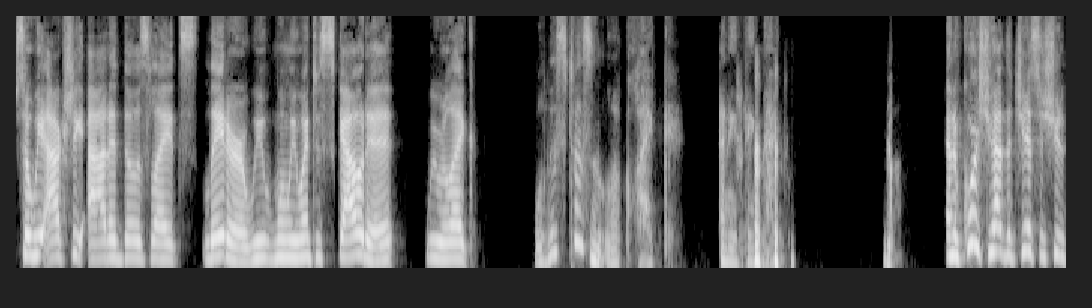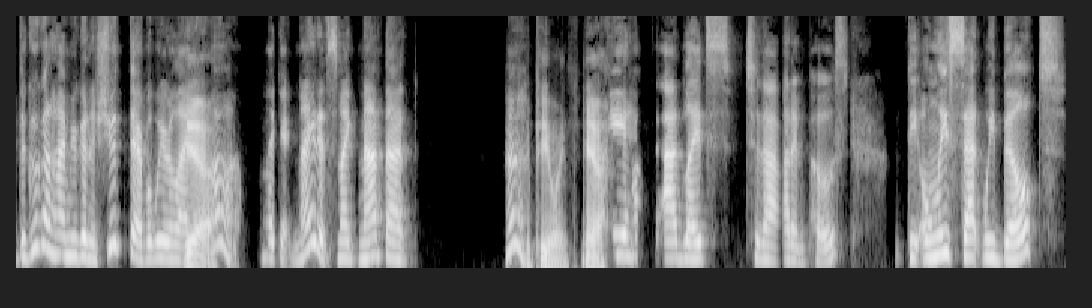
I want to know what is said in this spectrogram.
So we actually added those lights later. We when we went to scout it, we were like, well, this doesn't look like anything that uh, And of course, you have the chance to shoot at the Guggenheim, you're going to shoot there, but we were like, Yeah. oh, like at night it's like not that huh. Appealing. Yeah. We have to add lights to that in post. The only set we built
